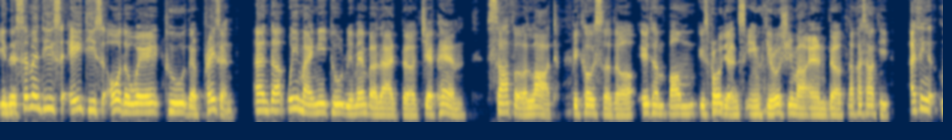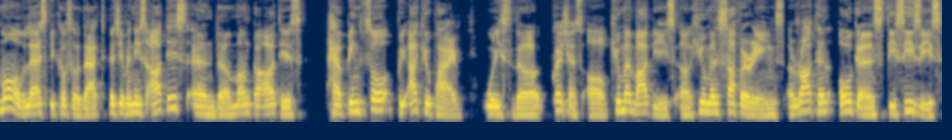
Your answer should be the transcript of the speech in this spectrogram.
in the 70s, 80s, all the way to the present. And uh, we might need to remember that uh, Japan suffered a lot because of the atom bomb explosions in Hiroshima and uh, Nagasaki. I think more or less because of that, the Japanese artists and manga artists have been so preoccupied with the questions of human bodies, uh, human sufferings, uh, rotten organs, diseases,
